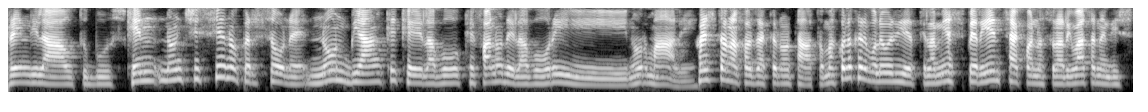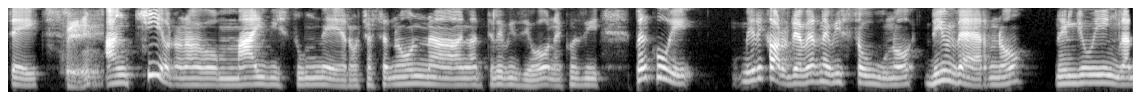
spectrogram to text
prendi l'autobus, che non ci siano persone non bianche che, lavo- che fanno dei lavori normali. Questa è una cosa che ho notato, ma quello che volevo dirti, la mia esperienza quando sono arrivata negli States, Sì. Anch'io non avevo mai visto un nero, cioè se non eh, in televisione, così. Per cui mi ricordo di averne visto uno d'inverno nel New England,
